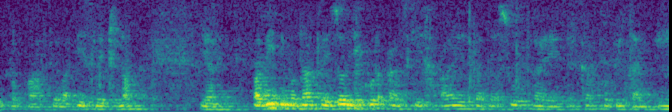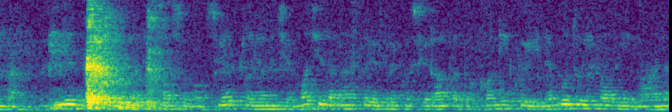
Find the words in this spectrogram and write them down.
upropastila i slično. Jeli. Pa vidimo dakle iz ovih kuranskih ajeta da sutra je tekako bitan iman. Vjernici sa sobom svjetlo i oni će moći da nastave preko sirata dok oni koji ne budu imali imana,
